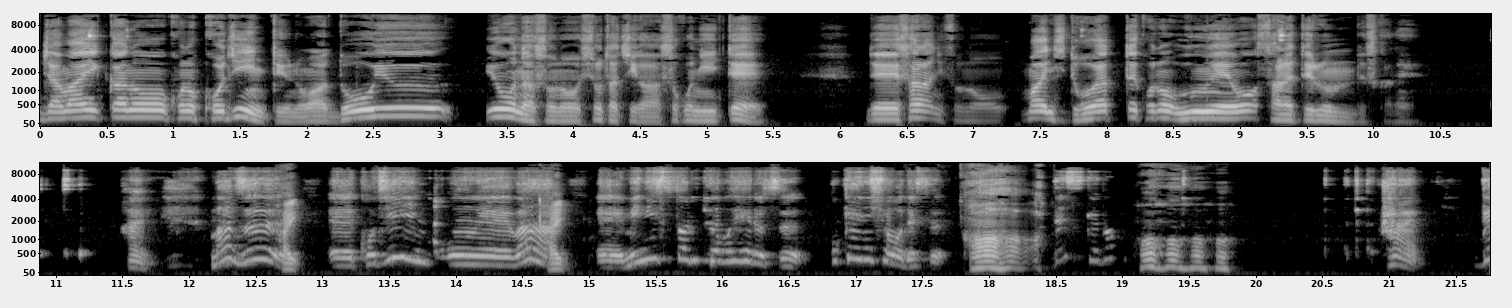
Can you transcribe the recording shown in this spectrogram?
ジャマイカのこの孤児院っていうのは、どういうようなその人たちがそこにいて、で、さらにその、毎日どうやってこの運営をされてるんですかね？はい。まず、はいえー個人の運営は、はいえー Ministry of Health、保健省です。はあ、はあ、ですけど、はあ、はあ、はあ。はい。で、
